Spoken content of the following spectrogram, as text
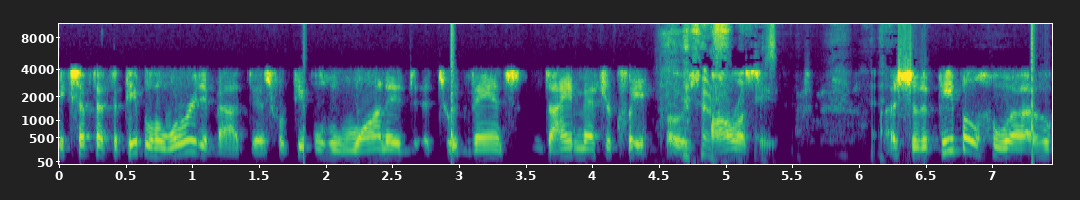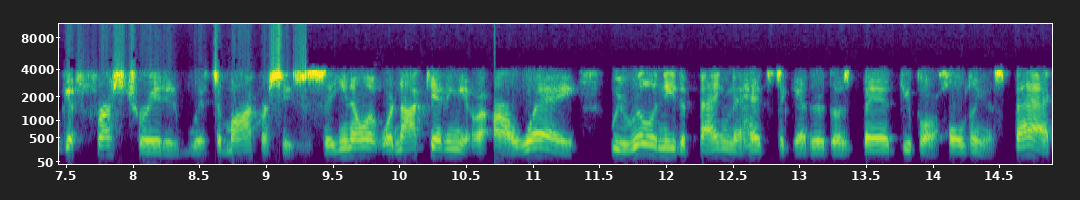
except that the people who worried about this were people who wanted to advance diametrically opposed policies. Uh, so the people who uh, who get frustrated with democracies and say, you know what, we're not getting our way. We really need to bang the heads together. Those bad people are holding us back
